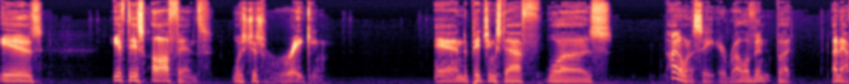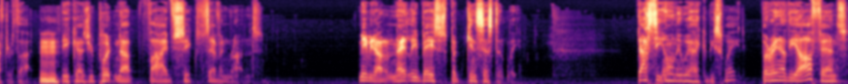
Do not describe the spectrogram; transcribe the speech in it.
is if this offense was just raking and the pitching staff was, I don't want to say irrelevant, but an afterthought Mhm. because you're putting up five, six, seven runs. Maybe not on a nightly basis, but consistently. That's the only way I could be swayed. But right now, the offense,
